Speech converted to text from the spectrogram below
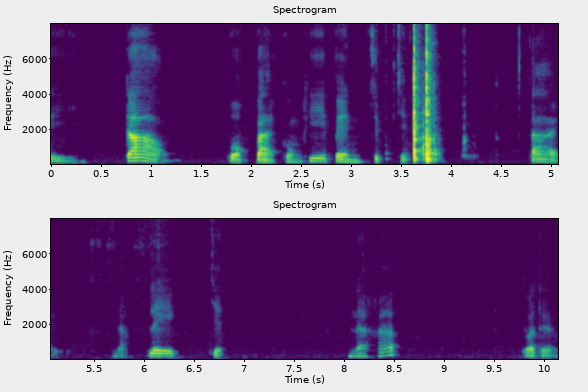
สี่เก้าบวกแปดคงที่เป็นสิบเจ็ดได้ดับเลขเจ็ดนะครับ ตัวเดิม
